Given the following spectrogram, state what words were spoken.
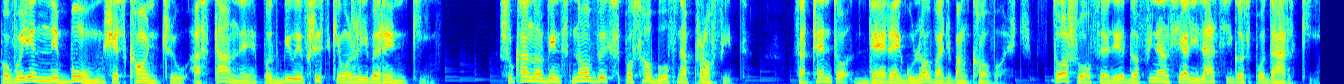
Powojenny boom się skończył, a Stany podbiły wszystkie możliwe rynki. Szukano więc nowych sposobów na profit. Zaczęto deregulować bankowość. Doszło wtedy do finansjalizacji gospodarki.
